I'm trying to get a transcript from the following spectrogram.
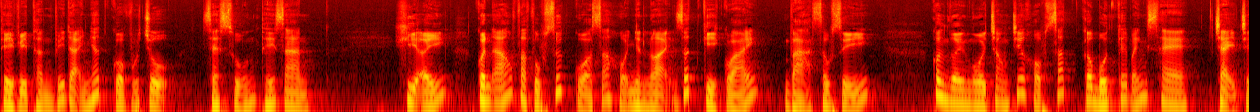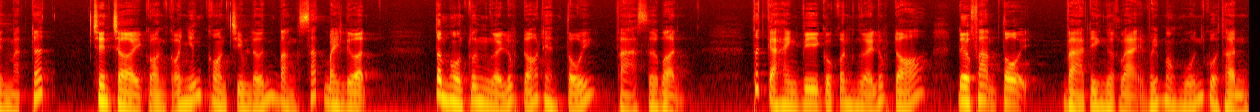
thì vị thần vĩ đại nhất của vũ trụ sẽ xuống thế gian. Khi ấy, quần áo và phục sức của xã hội nhân loại rất kỳ quái và xấu xí. Con người ngồi trong chiếc hộp sắt có bốn cái bánh xe chạy trên mặt đất. Trên trời còn có những con chim lớn bằng sắt bay lượn. Tâm hồn con người lúc đó đen tối và dơ bẩn. Tất cả hành vi của con người lúc đó đều phạm tội và đi ngược lại với mong muốn của thần.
